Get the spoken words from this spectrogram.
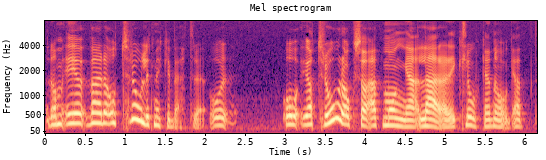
de är värda otroligt mycket bättre. Och, och jag tror också att många lärare är kloka nog att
